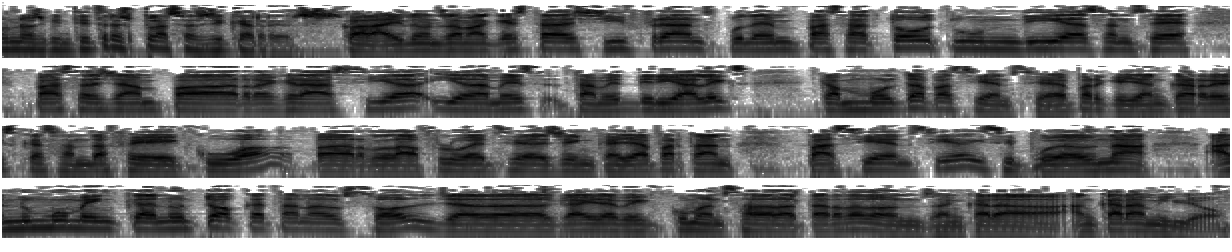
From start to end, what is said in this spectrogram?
unes 23 places i carrers. Carai, doncs amb aquesta xifra ens podem passar tot un dia sencer passejant per Gràcia i a més també et diria, Àlex, que amb molta paciència, eh? perquè hi ha carrers que s'han de fer cua per l'afluència de gent que hi ha, per tant, paciència i si podeu anar en un moment que no toca tant el sol, ja gairebé començada la tarda, doncs encara, encara millor.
